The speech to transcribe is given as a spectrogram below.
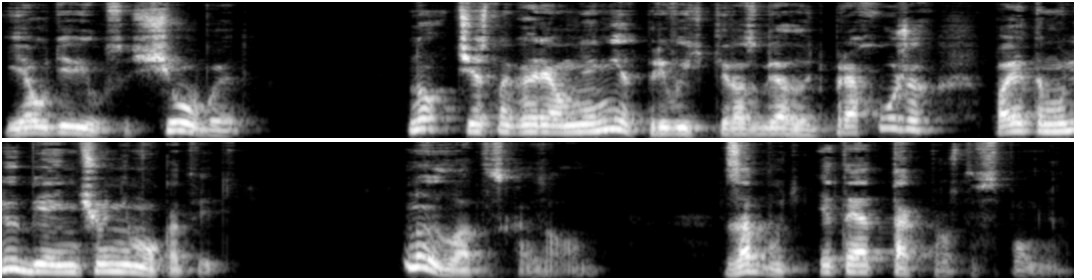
Я удивился, с чего бы это? Но, честно говоря, у меня нет привычки разглядывать прохожих, поэтому Любе я ничего не мог ответить. Ну и ладно, сказал он. Забудь, это я так просто вспомнил.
